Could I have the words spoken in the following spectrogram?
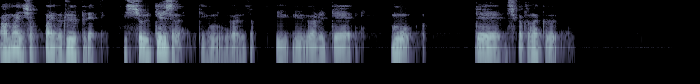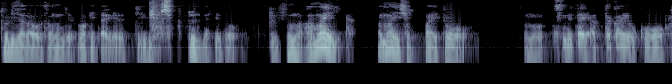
甘いしょっぱいのループで一生いけるじゃないっていうふうに言われた、言言われて、もう、で、仕方なく、取り皿を頼んで分けてあげるっていう 描写があるんだけどうん、その甘い、甘いしょっぱいと、その冷たいあったかいをこう、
